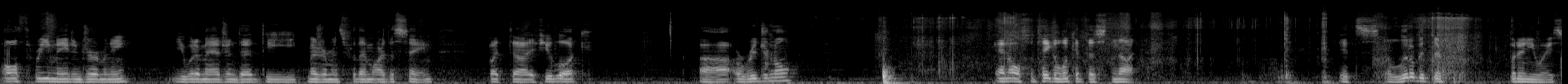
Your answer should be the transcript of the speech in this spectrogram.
All three made in Germany you would imagine that the measurements for them are the same. But uh, if you look, uh, original, and also take a look at this nut. It's a little bit different, but anyways,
